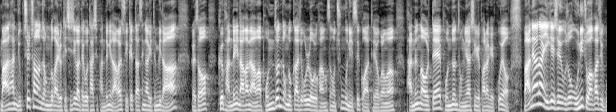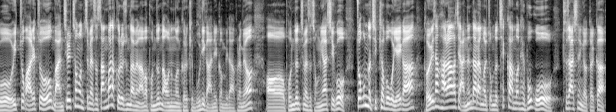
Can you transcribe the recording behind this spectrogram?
만 한 6, 7천 원 정도가 이렇게 지지가 되고 다시 반등이 나갈 수 있겠다 생각이 듭니다. 그래서 그 반등이 나가면 아마 본전 정도까지 올라올 가능성은 충분히 있을 것 같아요. 그러면 반등 나올 때 본전 정리하시길 바라겠고요. 만에 하나 이게 제 운이 좋아가지고 이쪽 아래쪽 17,000원쯤에서 쌍바닥 그려준다면 아마 본전 나오는 건 그렇게 무리가 아닐 겁니다. 그러면 어, 본전쯤에서 정리하시고 조금 더 지켜보고 얘가 더 이상 하락하지 않는다는 걸 좀 더 체크 한번 해보고 투자하시는 게 어떨까?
